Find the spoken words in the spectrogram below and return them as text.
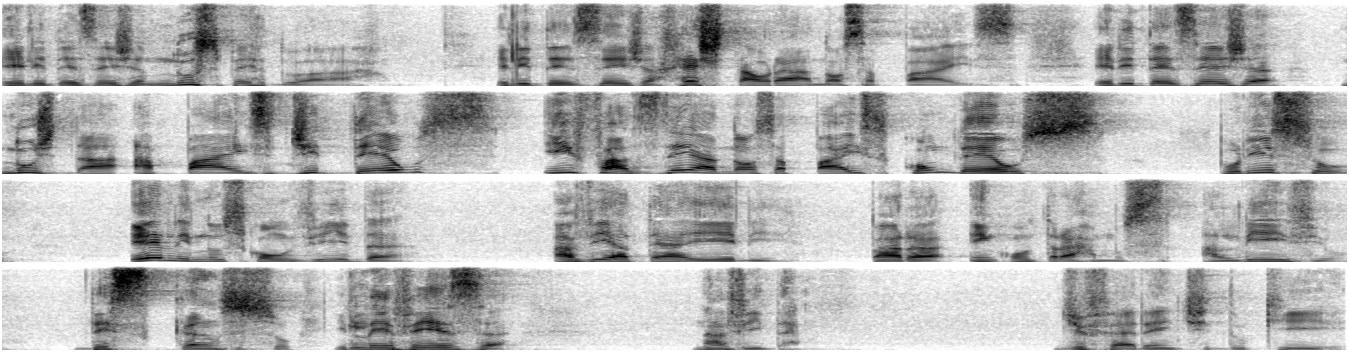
Ele deseja nos perdoar, Ele deseja restaurar a nossa paz, Ele deseja nos dar a paz de Deus e fazer a nossa paz com Deus. Por isso, Ele nos convida a vir até a Ele para encontrarmos alívio, descanso e leveza na vida. Diferente do que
